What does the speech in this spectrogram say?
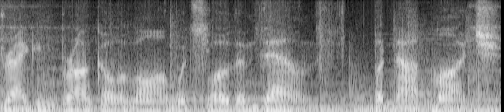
Dragging Branco along would slow them down, but not much.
